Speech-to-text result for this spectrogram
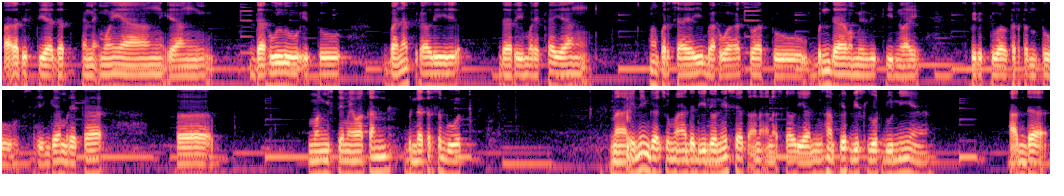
adat istiadat nenek moyang yang dahulu itu banyak sekali dari mereka yang mempercayai bahwa suatu benda memiliki nilai spiritual tertentu sehingga mereka eh, mengistimewakan benda tersebut. Nah ini nggak cuma ada di Indonesia atau anak-anak sekalian, hampir di seluruh dunia ada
